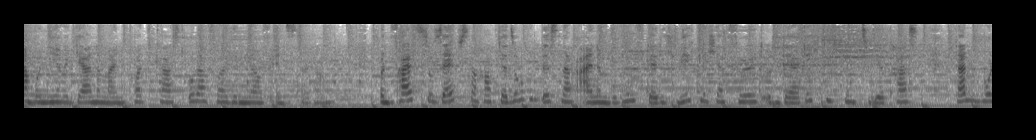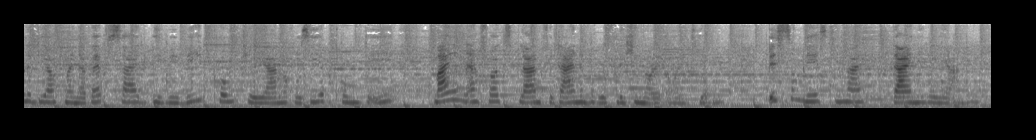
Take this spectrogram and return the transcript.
abonniere gerne meinen Podcast oder folge mir auf Instagram. Und falls du selbst noch auf der Suche bist nach einem Beruf, der dich wirklich erfüllt und der richtig gut zu dir passt, dann hole dir auf meiner Website www.julianerosier.de meinen Erfolgsplan für deine berufliche Neuorientierung. Bis zum nächsten Mal, deine Juliane.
